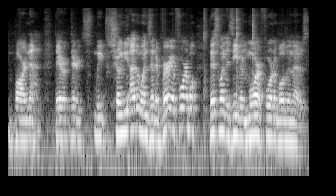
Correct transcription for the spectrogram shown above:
bar none. There, there's, we've shown you other ones that are very affordable. This one is even more affordable than those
